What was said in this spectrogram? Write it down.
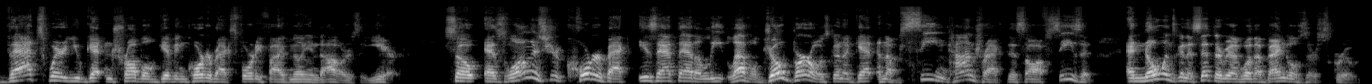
that's where you get in trouble giving quarterbacks $45 million a year. So as long as your quarterback is at that elite level, Joe Burrow is going to get an obscene contract this offseason. And no one's going to sit there and be like, well, the Bengals are screwed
